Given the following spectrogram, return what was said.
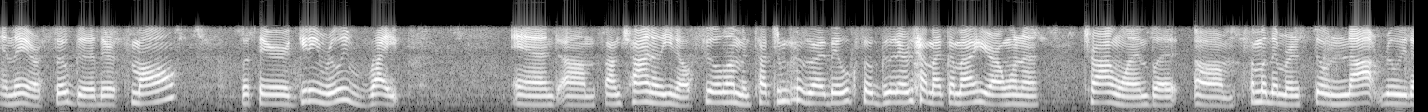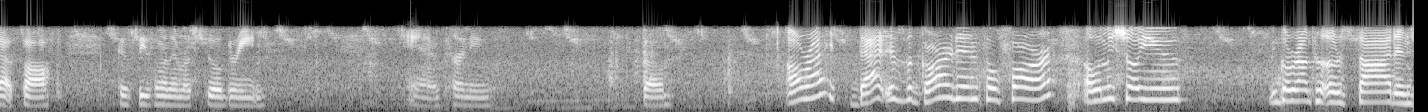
And they are so good. They're small, but they're getting really ripe. And um, so I'm trying to, you know, feel them and touch them because they look so good. Every time I come out here, I want to try one. But um, some of them are still not really that soft. You these one of them are still green and turning. So Alright, that is the garden so far. Oh, let me show you. Let me go around to the other side and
